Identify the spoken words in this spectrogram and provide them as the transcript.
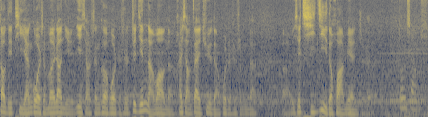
到底体验过什么让你印象深刻，或者是至今难忘的，还想再去的，或者是什么的，呃一些奇迹的画面之类的？都想去，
